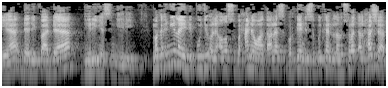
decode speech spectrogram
ya daripada dirinya sendiri. Maka inilah yang dipuji oleh Allah Subhanahu wa taala seperti yang disebutkan dalam surat Al-Hasyr.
